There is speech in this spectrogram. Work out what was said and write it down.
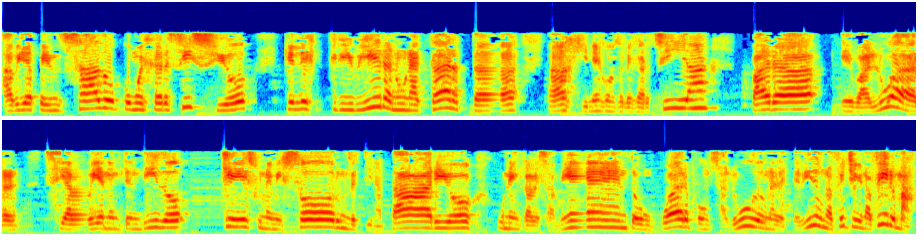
había pensado como ejercicio que le escribieran una carta a Ginés González García para evaluar si habían entendido qué es un emisor, un destinatario, un encabezamiento, un cuerpo, un saludo, una despedida, una fecha y una firma.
